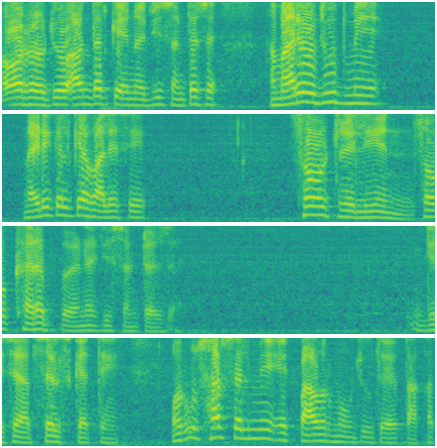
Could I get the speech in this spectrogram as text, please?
और जो अंदर के एनर्जी सेंटर्स है, हमारे वजूद में मेडिकल के हवाले से सौ ट्रिलियन सौ खरब एनर्जी सेंटर्स है, जिसे आप सेल्स कहते हैं। और उस हर सेल में एक पावर मौजूद है, ताकत।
